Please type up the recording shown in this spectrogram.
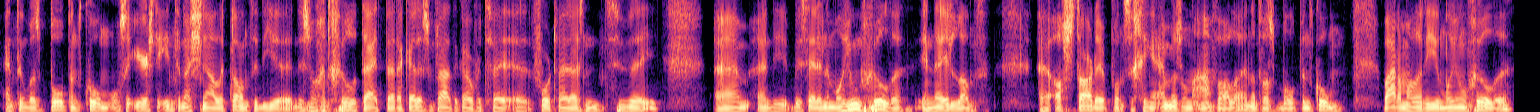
En toen was Bol.com onze eerste internationale klant. Die, dus nog in het gulden tijdperk, hè, dus dan praat ik over twee, voor 2002. Um, en die besteden een miljoen gulden in Nederland uh, als start-up, want ze gingen Amazon aanvallen en dat was bol.com. Waarom hadden die een miljoen gulden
